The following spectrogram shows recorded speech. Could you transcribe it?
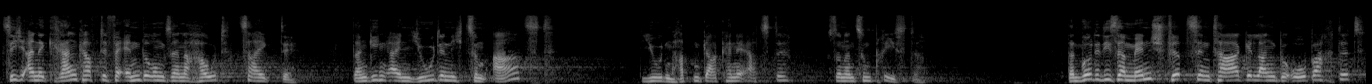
sich eine krankhafte Veränderung seiner Haut zeigte, dann ging ein Jude nicht zum Arzt, die Juden hatten gar keine Ärzte, sondern zum Priester. Dann wurde dieser Mensch 14 Tage lang beobachtet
